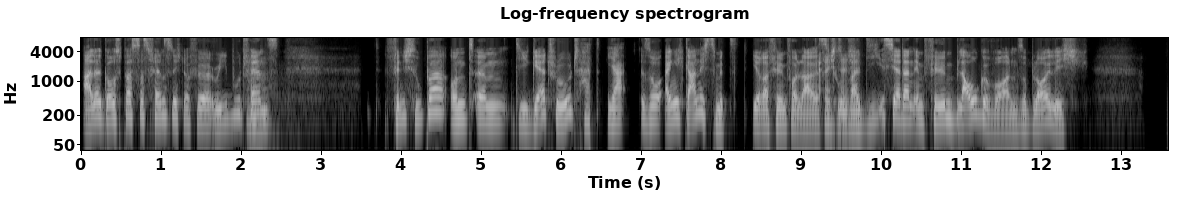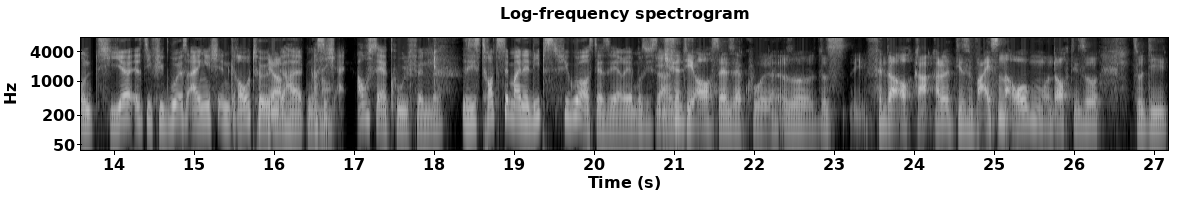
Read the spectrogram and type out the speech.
alle Ghostbusters-Fans, nicht nur für Reboot-Fans. Mhm. Finde ich super. Und ähm, die Gertrude hat ja so eigentlich gar nichts mit ihrer Filmvorlage Richtig. zu tun, weil die ist ja dann im Film blau geworden, so bläulich und hier ist die Figur ist eigentlich in Grautönen ja, gehalten, was genau. ich auch sehr cool finde. Sie ist trotzdem meine liebste Figur aus der Serie, muss ich sagen. Ich finde die auch sehr, sehr cool. Also das, ich finde auch gerade diese weißen Augen und auch diese, so die,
